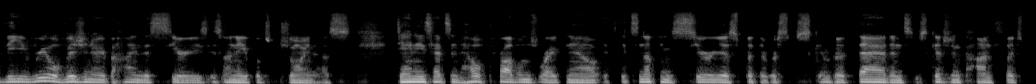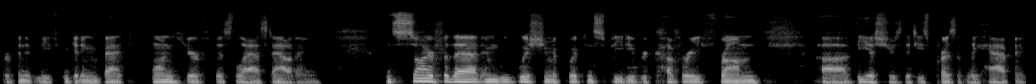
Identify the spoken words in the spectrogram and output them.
the real visionary behind this series, is unable to join us. Danny's had some health problems right now. It, it's nothing serious, but there was some, but that and some scheduling conflicts prevented me from getting back on here for this last outing. I'm sorry for that, and we wish him a quick and speedy recovery from uh, the issues that he's presently having.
